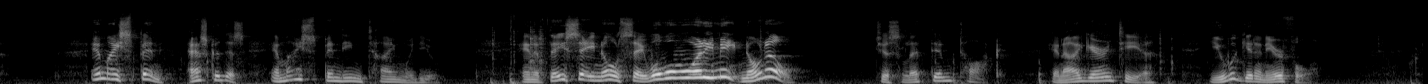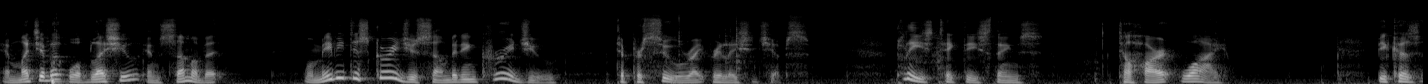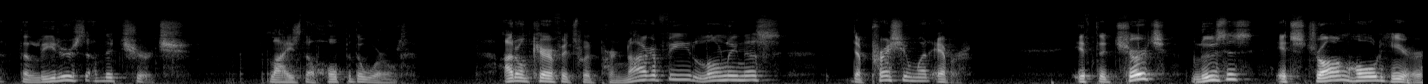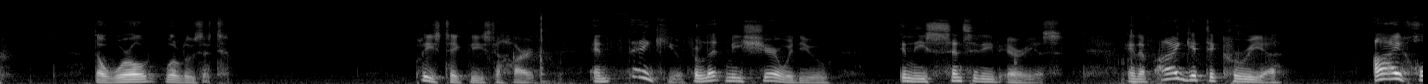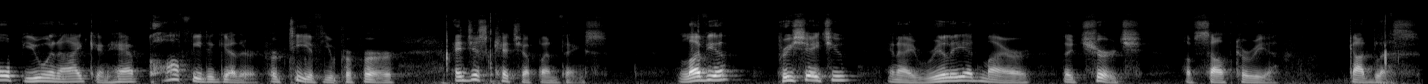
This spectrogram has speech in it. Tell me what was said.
Am I spend? Ask her this: Am I spending time with you? And if they say no, say, well, well, what do you mean? No, no. Just let them talk, and I guarantee you, you will get an earful. And much of it will bless you, and some of it will maybe discourage you some, but encourage you to pursue right relationships. Please take these things to heart. Why? Because the leaders of the church lies the hope of the world. I don't care if it's with pornography, loneliness, depression, whatever. If the church loses its stronghold here, the world will lose it. Please take these to heart and thank you for letting me share with you in these sensitive areas. And if I get to Korea, I hope you and I can have coffee together, or tea if you prefer, and just catch up on things. Love you, appreciate you, and I really admire the Church of South Korea. God bless.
